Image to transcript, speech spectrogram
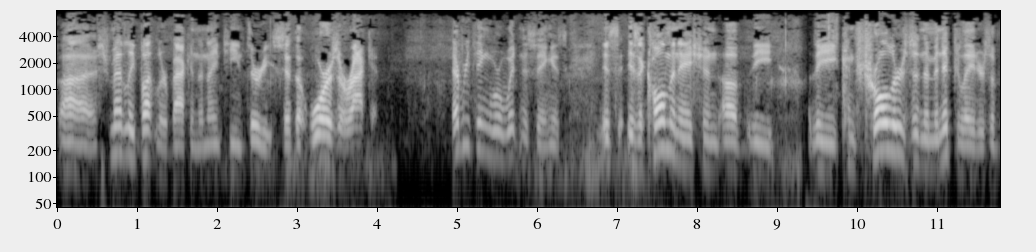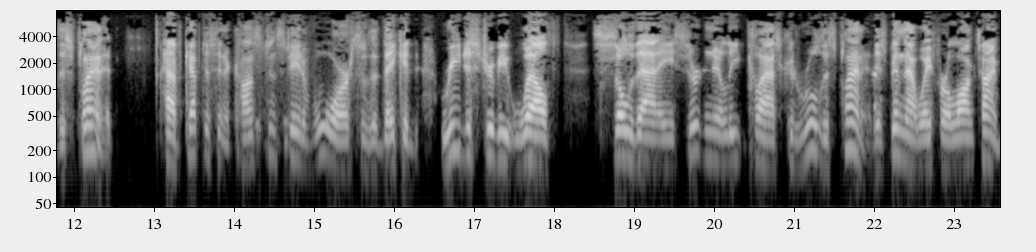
Uh, Smedley Butler back in the 1930s said that war is a racket. Everything we're witnessing is, is, is a culmination of the, the controllers and the manipulators of this planet have kept us in a constant state of war so that they could redistribute wealth so that a certain elite class could rule this planet. It's been that way for a long time.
